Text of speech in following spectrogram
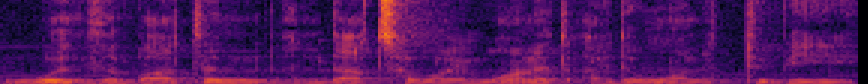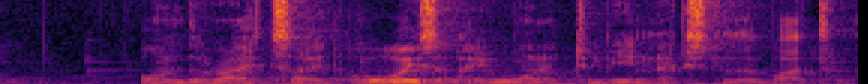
with the button and that's how i want it. I don't want it to be on the right side always, I want it to be next to the button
